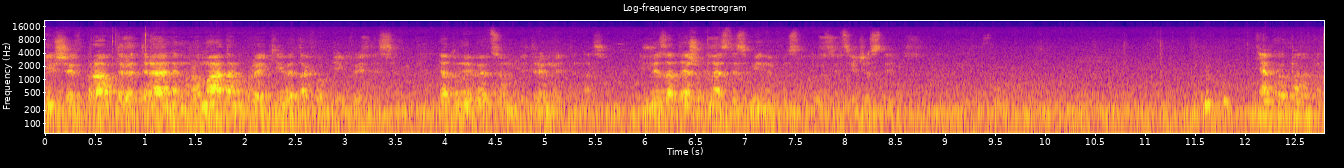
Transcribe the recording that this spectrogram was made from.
більших прав територіальним громадам, про які ви так опікуєтеся. Я думаю, ви в цьому підтримуєте нас. І ми за те, щоб внести зміни в Конституцію Дякую, пане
